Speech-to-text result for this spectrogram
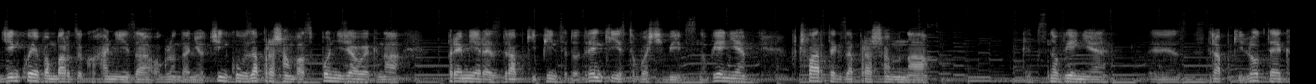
Dziękuję Wam bardzo kochani za oglądanie odcinków. Zapraszam Was w poniedziałek na premierę zdrapki 500 od ręki. Jest to właściwie wznowienie. W czwartek zapraszam na wznowienie y, zdrapki lotek,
